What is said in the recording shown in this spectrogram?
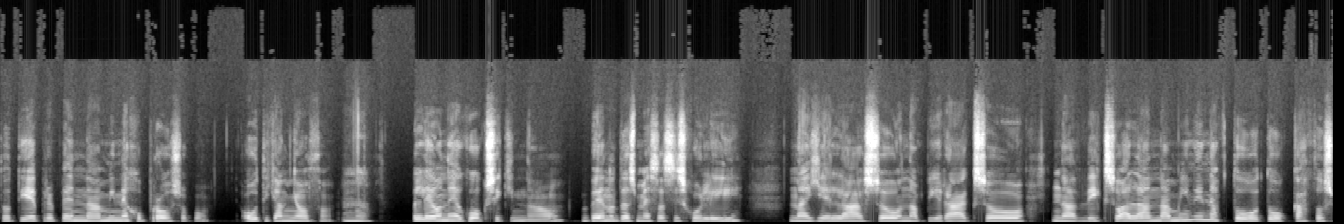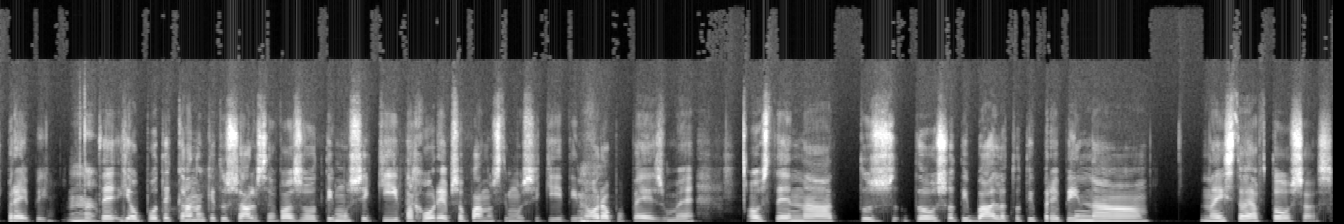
το ότι έπρεπε να μην έχω πρόσωπο, ό,τι και αν νιώθω. Ναι. Πλέον εγώ ξεκινάω, μπαίνοντας μέσα στη σχολή, να γελάσω, να πειράξω, να δείξω, αλλά να μην είναι αυτό το καθώς πρέπει. Ναι. Θε- για οπότε κάνω και τους άλλους, θα βάζω τη μουσική, θα χορέψω πάνω στη μουσική την ώρα που παίζουμε, ώστε να τους δώσω την μπάλα το ότι πρέπει να, να είστε ο εαυτός σας,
